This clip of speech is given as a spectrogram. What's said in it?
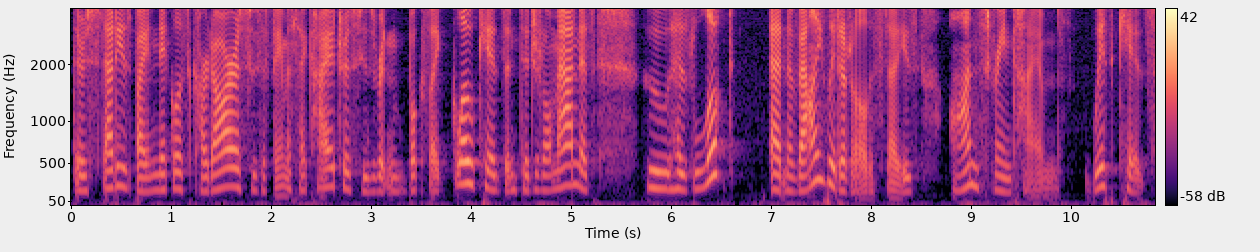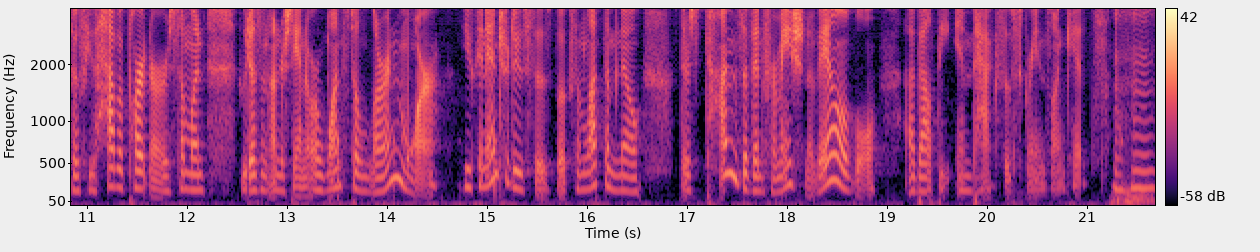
there's studies by Nicholas Kardaras, who's a famous psychiatrist who's written books like Glow Kids and Digital Madness, who has looked and evaluated all the studies on screen times with kids. So if you have a partner or someone who doesn't understand or wants to learn more, you can introduce those books and let them know there's tons of information available about the impacts of screens on kids. Mm-hmm.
